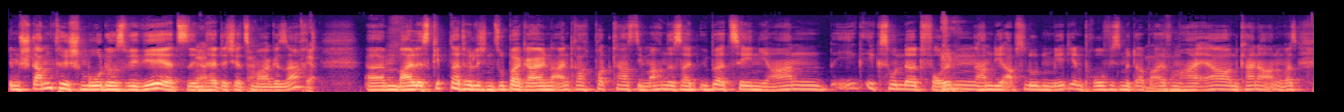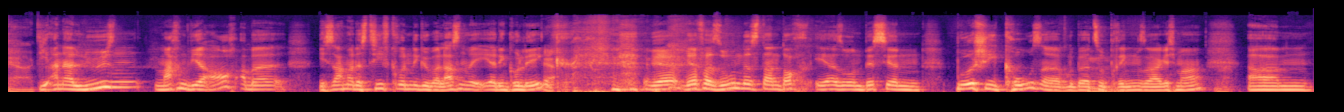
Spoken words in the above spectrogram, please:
im Stammtischmodus, wie wir jetzt sind, Ja. hätte ich jetzt Ja. mal gesagt. Ja. Ähm, weil es gibt natürlich einen supergeilen Eintracht-Podcast, die machen das seit über zehn Jahren, x 100 Folgen, haben die absoluten Medienprofis mit dabei vom HR und keine Ahnung was. Mhm. Ja, die Analysen machen wir auch, aber ich sag mal, das Tiefgründige überlassen wir eher den Kollegen. Ja. Wir, wir versuchen das dann doch eher so ein bisschen burschikoser Mhm. rüberzubringen, sage ich mal. Ähm,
